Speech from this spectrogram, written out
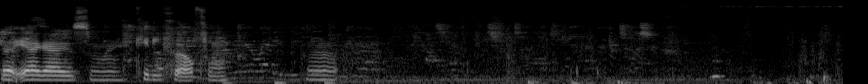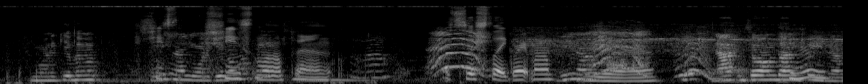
But yeah, guys, my kitty fell from. Uh, you want to give him a? She's she's lumping. It's this leg, right, mom? Yeah. Not until I'm done feeding him.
